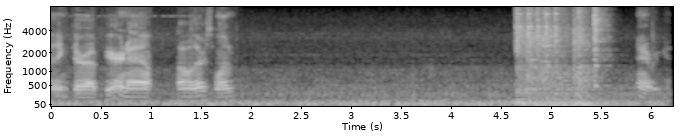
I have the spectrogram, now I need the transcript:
I think they're up here now. Oh, there's one. There we go.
